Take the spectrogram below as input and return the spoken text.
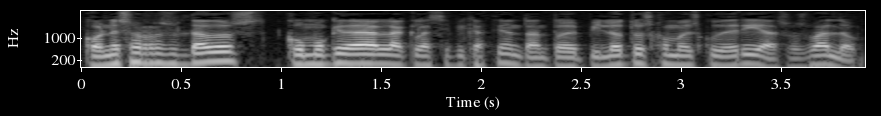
con esos resultados, ¿cómo queda la clasificación tanto de pilotos como de escuderías, Osvaldo?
